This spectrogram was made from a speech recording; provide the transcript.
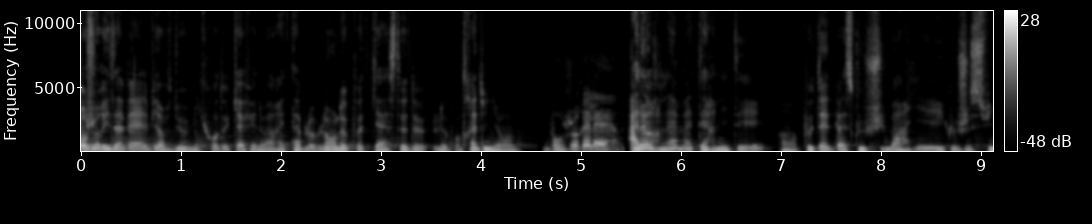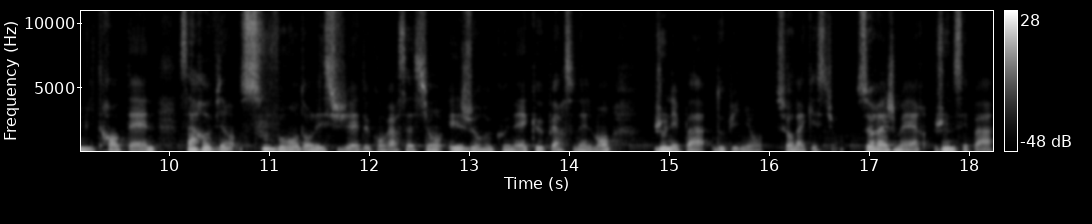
Bonjour Isabelle, bienvenue au micro de Café Noir et Tableau Blanc, le podcast de Le Bon Trait d'Union. Bonjour Hélène. Alors la maternité, hein, peut-être parce que je suis mariée, que je suis mi-trentaine, ça revient souvent dans les sujets de conversation et je reconnais que personnellement, je n'ai pas d'opinion sur la question. Serais-je mère? Je ne sais pas.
